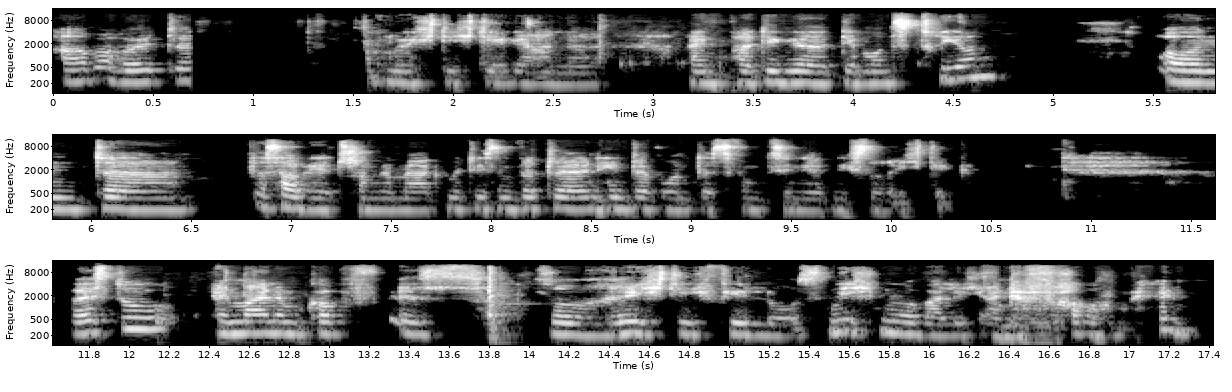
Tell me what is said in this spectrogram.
aber heute möchte ich dir gerne ein paar Dinge demonstrieren. Und äh, das habe ich jetzt schon gemerkt mit diesem virtuellen Hintergrund, das funktioniert nicht so richtig. Weißt du, in meinem Kopf ist so richtig viel los. Nicht nur, weil ich eine Frau bin.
